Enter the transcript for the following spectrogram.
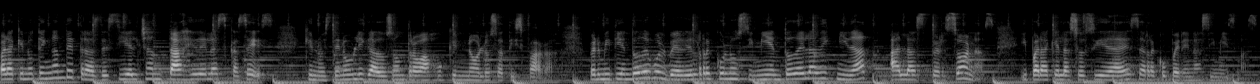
para que no tengan detrás de sí el chantaje de la escasez, que no estén obligados a un trabajo que no los satisfaga, permitiendo devolver el reconocimiento de la dignidad a las personas y para que las sociedades se recuperen a sí mismas,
